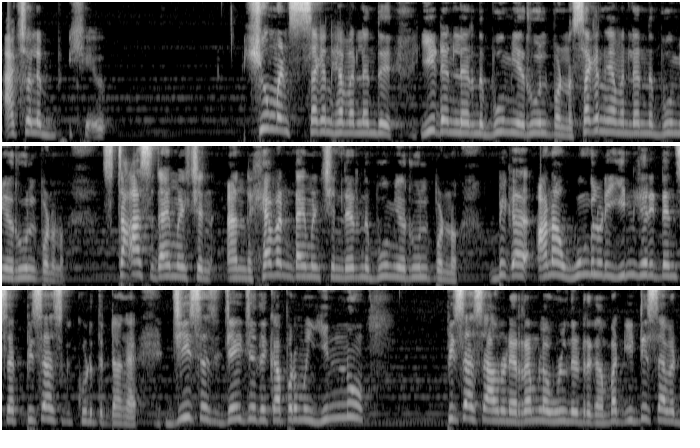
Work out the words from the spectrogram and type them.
ஆக்சுவலாக ஹியூமன்ஸ் செகண்ட் ஹெவன்லேருந்து ஈடன்லேருந்து பூமியை ரூல் பண்ணணும். செகண்ட் ஹெவன்லேருந்து பூமியை ரூல் பண்ணணும். ஸ்டார்ஸ் டைமென்ஷன் அண்ட் ஹெவன் டைமென்ஷன்லேருந்து பூமியை ரூல் பண்ணணும். பிகாஸ் ஆனால் உங்களுடைய இன்ஹெரிட்டன்ஸை பிசாஸுக்கு கொடுத்துட்டாங்க. ஜீசஸ் ஜெயிச்சதுக்கு அப்புறமும் இன்னும் பிசாஸ் அவனுடைய ரெம்ல உழுந்துட்டு இருக்கான். But it is our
